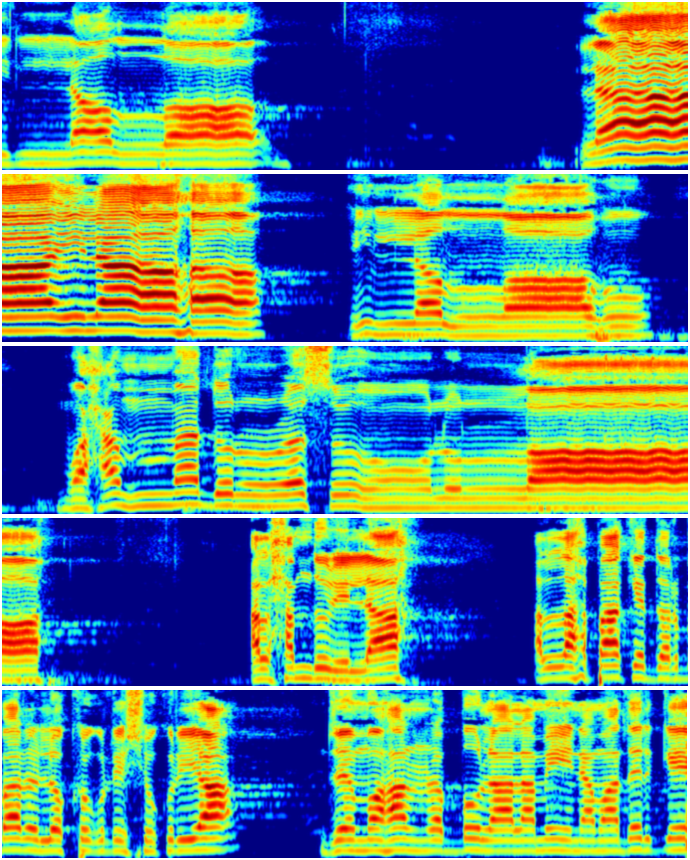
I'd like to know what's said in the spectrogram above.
ইল্লাল্লাহ, লা ইলাহা ইল্লাল্লাহু মুহাম্মাদুর রাসূলুল্লাহ। আলহামদুলিল্লাহ, আল্লাহ পাকে দরবারে লক্ষ কোটি শুক্রিয়া যে মহান রব্বুল আলমিন আমাদেরকে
